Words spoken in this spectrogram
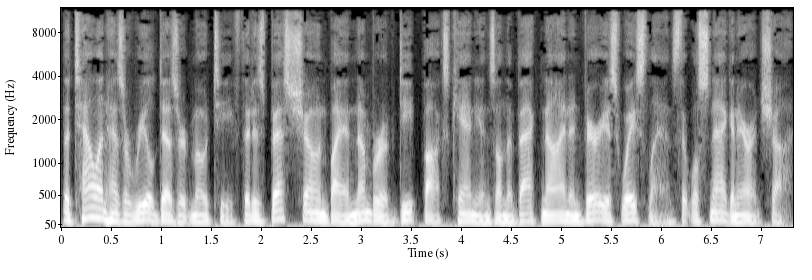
the Talon has a real desert motif that is best shown by a number of deep box canyons on the back nine and various wastelands that will snag an errant shot.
